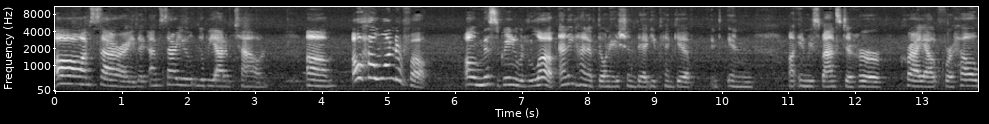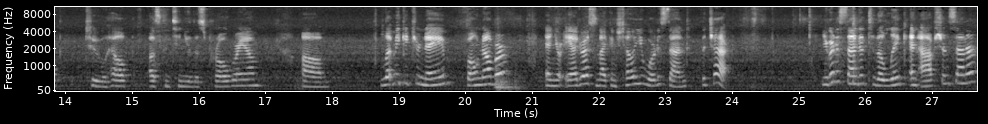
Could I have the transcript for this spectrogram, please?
Oh, I'm sorry. That I'm sorry you, you'll be out of town. Um, oh, how wonderful. Oh, Miss Green would love any kind of donation that you can give in uh, in response to her cry out for help to help us continue this program. Um, let me get your name, phone number, and your address, and I can tell you where to send the check. You're going to send it to the Link and Option Center.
